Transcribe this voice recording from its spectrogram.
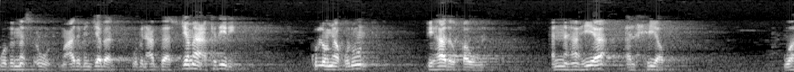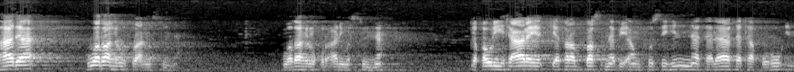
وابن مسعود معاذ بن جبل وابن عباس جماعة كثيرين كلهم يقولون بهذا القول أنها هي الحيض. وهذا هو ظاهر القرآن والسنة. هو ظاهر القرآن والسنة. لقوله تعالى يتربصن بأنفسهن ثلاثة قروء.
